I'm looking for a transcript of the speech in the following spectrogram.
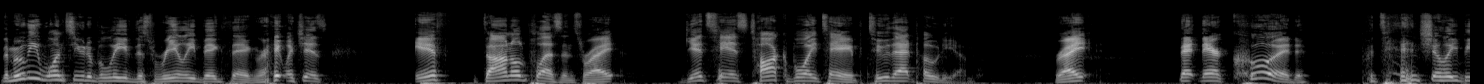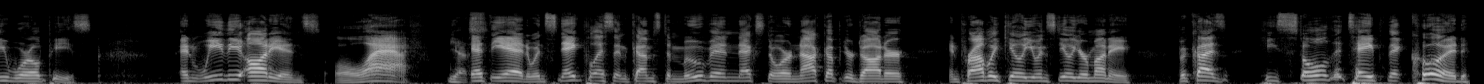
the movie wants you to believe this really big thing, right? Which is if Donald Pleasence, right, gets his talk boy tape to that podium, right? That there could potentially be world peace. And we the audience laugh Yes. at the end when Snake Plissken comes to move in next door, knock up your daughter, and probably kill you and steal your money because he stole the tape that could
